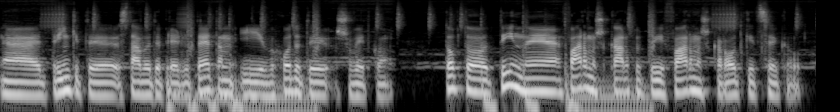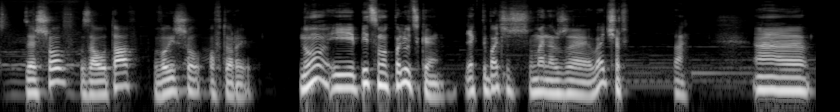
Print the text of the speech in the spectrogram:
е, трінкіти ставити пріоритетом і виходити швидко. Тобто ти не фармиш карту, ти фармиш короткий цикл. Зайшов, залутав, вийшов, повторив. Ну і підсумок по-людськи. Як ти бачиш, у мене вже вечір. Так. Е,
